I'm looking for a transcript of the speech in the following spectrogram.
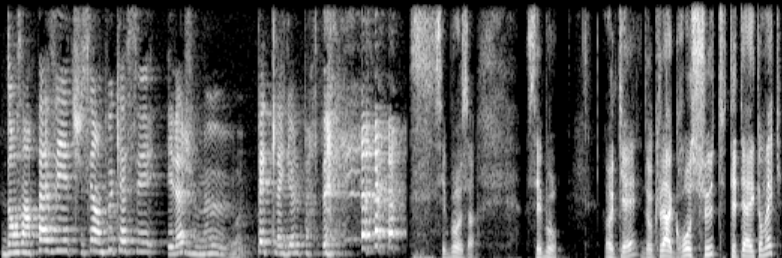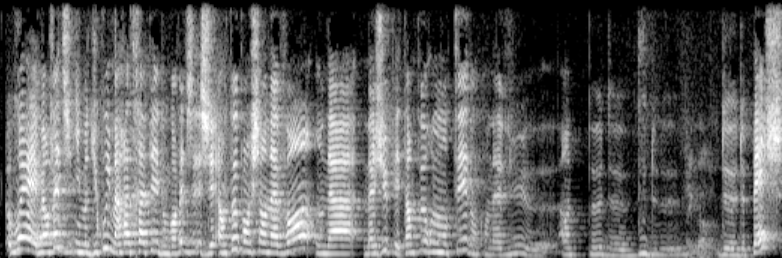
dans un pavé, tu sais, un peu cassé. Et là, je me Ouais. pète la gueule par terre. C'est beau, ça. C'est beau. Ok, donc là, grosse chute. T'étais avec ton mec? Ouais, mais en fait, il du coup, il m'a rattrapé. Donc en fait, j'ai- un peu penché en avant. On a, ma jupe est un peu remontée, donc on a vu euh, un peu de bout de, de pêche.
